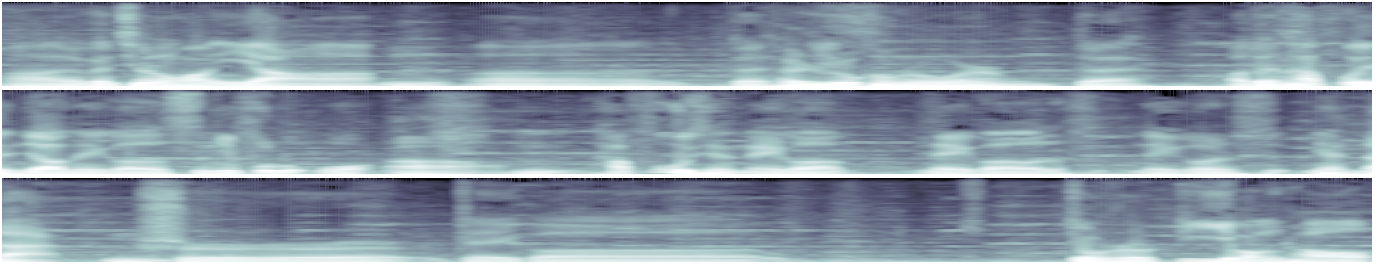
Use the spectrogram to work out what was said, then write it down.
啊？就跟秦始皇一样啊，嗯，呃，对他焚书坑儒是吗？对啊，对他父亲叫那个斯尼夫鲁，啊，嗯，他父亲那个那个那个年代嗯。是这个，就是第一王朝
